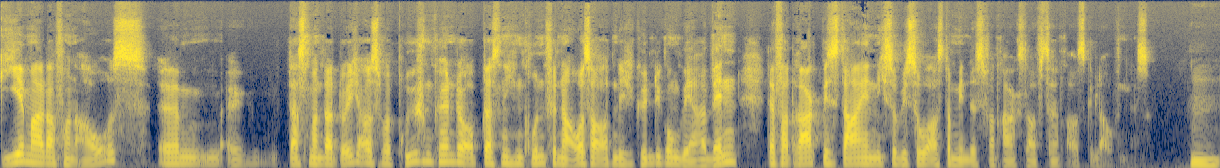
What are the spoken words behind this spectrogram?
gehe mal davon aus, ähm, äh, dass man da durchaus überprüfen könnte, ob das nicht ein Grund für eine außerordentliche Kündigung wäre, wenn der Vertrag bis dahin nicht sowieso aus der Mindestvertragslaufzeit rausgelaufen ist. Hm.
